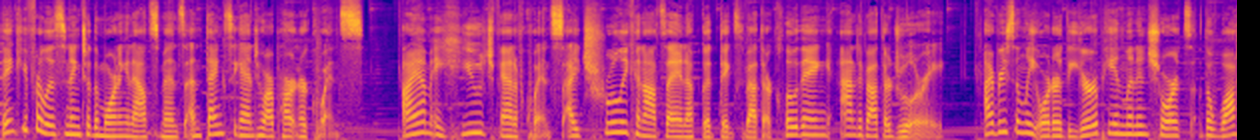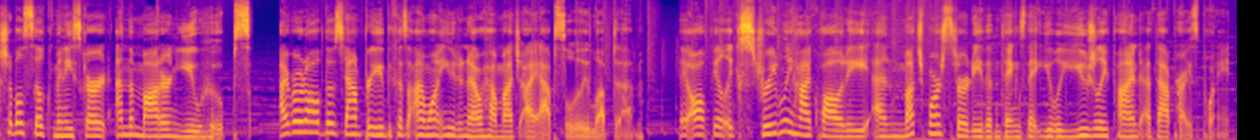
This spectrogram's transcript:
Thank you for listening to the morning announcements, and thanks again to our partner, Quince. I am a huge fan of Quince. I truly cannot say enough good things about their clothing and about their jewelry. I recently ordered the European linen shorts, the washable silk miniskirt, and the modern U hoops. I wrote all of those down for you because I want you to know how much I absolutely loved them. They all feel extremely high quality and much more sturdy than things that you will usually find at that price point.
